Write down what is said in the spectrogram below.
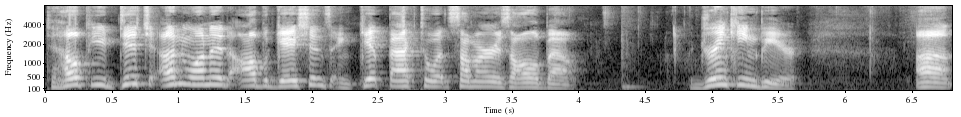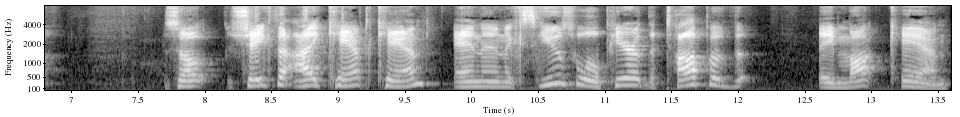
to help you ditch unwanted obligations and get back to what summer is all about drinking beer. Uh, so shake the I can't can, and an excuse will appear at the top of the, a mock can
